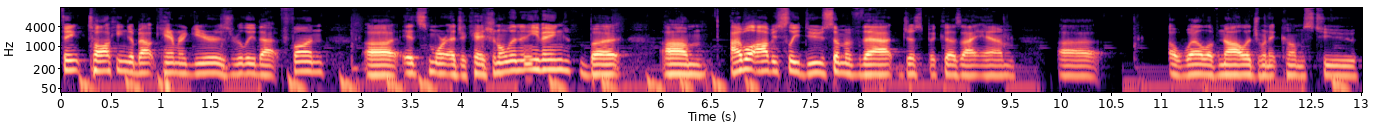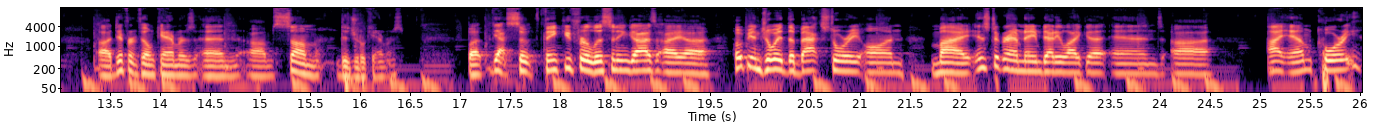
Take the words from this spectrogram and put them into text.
think talking about camera gear is really that fun. Uh, it's more educational than anything, but um, I will obviously do some of that just because I am uh, a well of knowledge when it comes to uh, different film cameras and um, some digital cameras. But yeah, so thank you for listening, guys. I uh, hope you enjoyed the backstory on my Instagram name, Daddy Leica, and uh, I am Corey.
